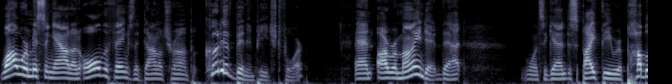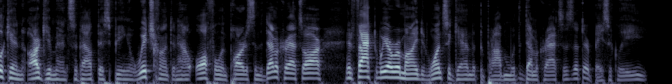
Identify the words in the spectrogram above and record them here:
while we're missing out on all the things that Donald Trump could have been impeached for, and are reminded that, once again, despite the Republican arguments about this being a witch hunt and how awful and partisan the Democrats are, in fact, we are reminded once again that the problem with the Democrats is that they're basically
